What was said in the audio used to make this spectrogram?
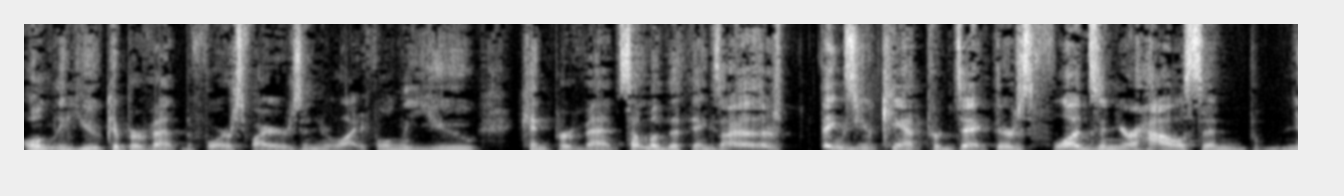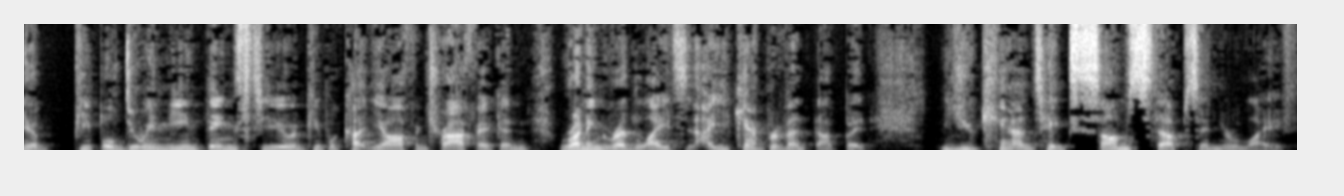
only you can prevent the forest fires in your life. Only you can prevent some of the things. There's things you can't predict. There's floods in your house and you know people doing mean things to you and people cutting you off in traffic and running red lights. You can't prevent that, but you can take some steps in your life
